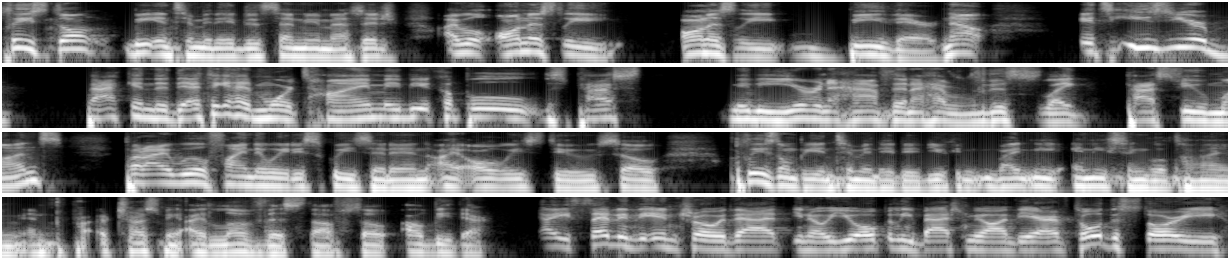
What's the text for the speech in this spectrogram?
Please don't be intimidated to send me a message. I will honestly, honestly be there. Now, it's easier back in the day. I think I had more time, maybe a couple this past maybe year and a half than I have this like past few months, but I will find a way to squeeze it in. I always do. So please don't be intimidated. You can invite me any single time. And pr- trust me, I love this stuff. So I'll be there. I said in the intro that, you know, you openly bashed me on the air. I've told the story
